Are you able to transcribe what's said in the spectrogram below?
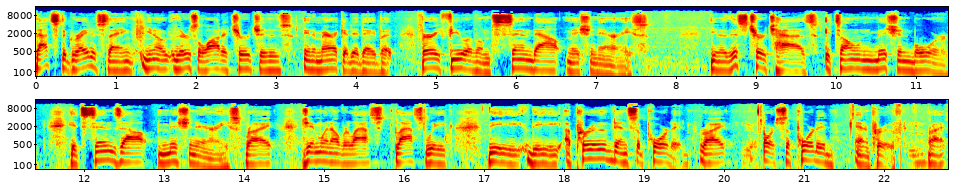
That's the greatest thing. You know, there's a lot of churches in America today, but very few of them send out missionaries. You know, this church has its own mission board. It sends out missionaries, right? Jim went over last last week the the approved and supported, right? Or supported and approved, mm-hmm. right?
